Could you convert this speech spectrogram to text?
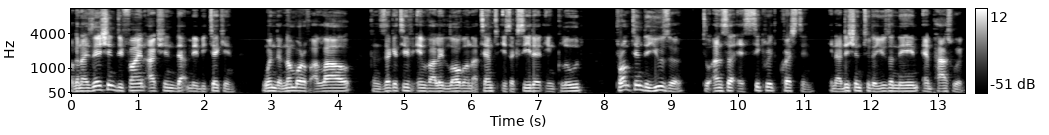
Organization define action that may be taken when the number of allowed consecutive invalid logon attempts is exceeded include prompting the user to answer a secret question in addition to the username and password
